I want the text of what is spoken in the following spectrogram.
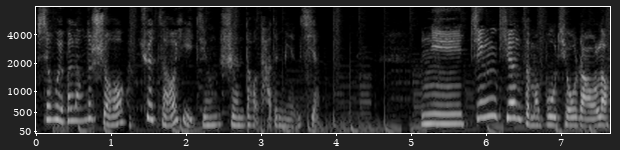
小尾巴狼的手却早已经伸到他的面前。你今天怎么不求饶了？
